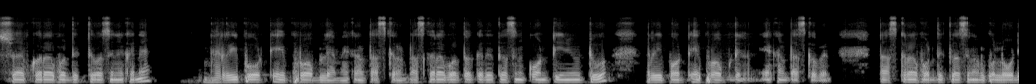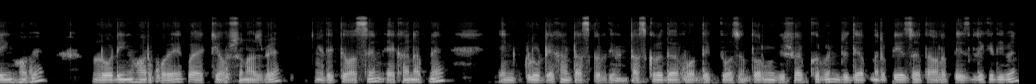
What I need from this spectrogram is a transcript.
সোয়াইপ করার পর দেখতে পাচ্ছেন এখানে রিপোর্ট এ প্রবলেম এখানে টাচ করেন টাচ করার পর তোকে দেখতে পাচ্ছেন continue to report a problem এখানে টাচ করবেন। টাচ করার পর দেখতে পাচ্ছেন অল্প লোডিং হবে। লোডিং হওয়ার পরে কয়েকটি অপশন আসবে। দেখতে পাচ্ছেন, এখানে আপনি ইনক্লুড এখানে টাচ করে দিবেন। টাচ করে দেওয়ার পর দেখতে পাচ্ছেন তরমুখে সোয়াইপ করবেন? যদি আপনার পেজ হয় তাহলে পেজ লিখে দিবেন।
